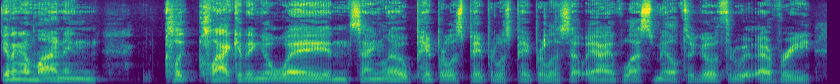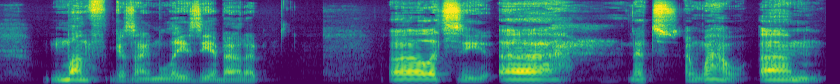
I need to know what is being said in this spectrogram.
getting online and click clacketing away and saying, "Oh, paperless, paperless, paperless." That way, I have less mail to go through every month because I'm lazy about it. Uh, let's see. Uh, that's uh, wow. Um,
